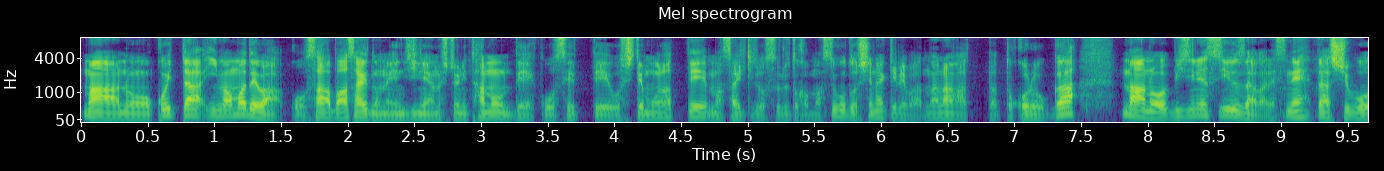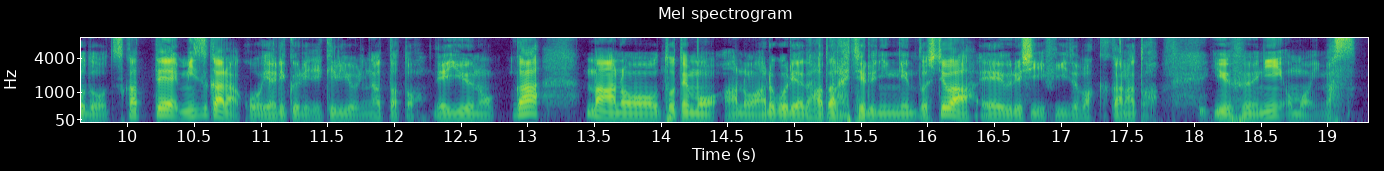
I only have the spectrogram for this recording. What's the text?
まあ、あの、こういった今まではこうサーバーサイドのエンジニアの人に頼んで、こう設定をしてもらって、まあ、再起動するとか、まあ、そういうことをしなければならなかったところが、まあ、あの、ビジネスユーザーがですね、ダッシュボードを使って自らこうやりくりできるようになったというのが、まあ、あの、とても、あの、 Algolia で働いている人間としては、えー、嬉しいフィードバックかなというふうに思います。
